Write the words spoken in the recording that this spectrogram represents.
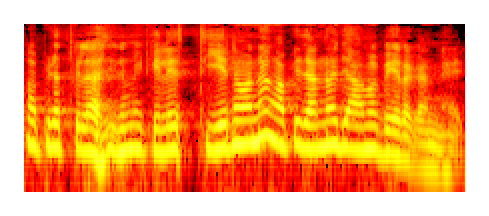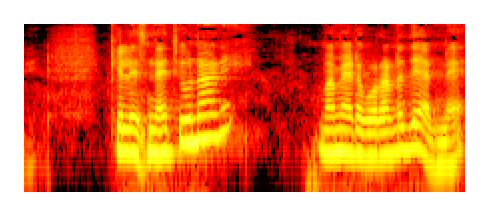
අපිටත් වෙලා ඉන්න මේ කෙලස් තියෙනවා නම් අපි දන්නවා ජාම බේර ගන්න හැටි. කෙලස් නැති වුණානේ මම යට කරන්න දෙයක් නැහැ.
